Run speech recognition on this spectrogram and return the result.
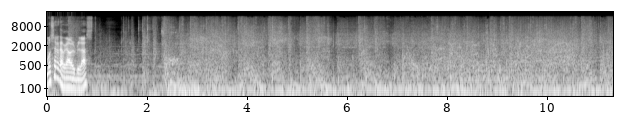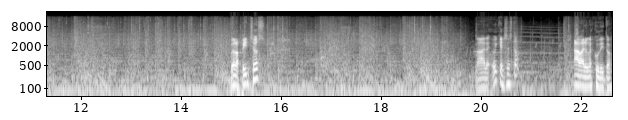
¿Cómo se ha recargado el blast? Veo los pinchos. Vale, uy, ¿qué es esto? Ah, vale, un escudito.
